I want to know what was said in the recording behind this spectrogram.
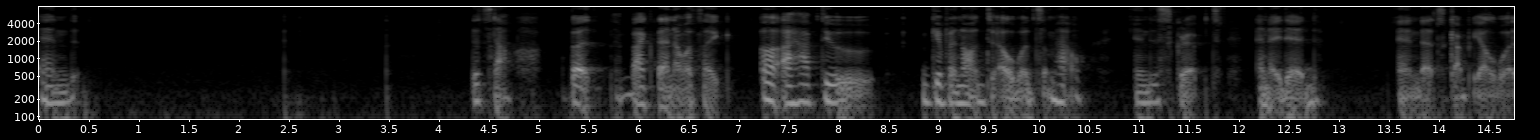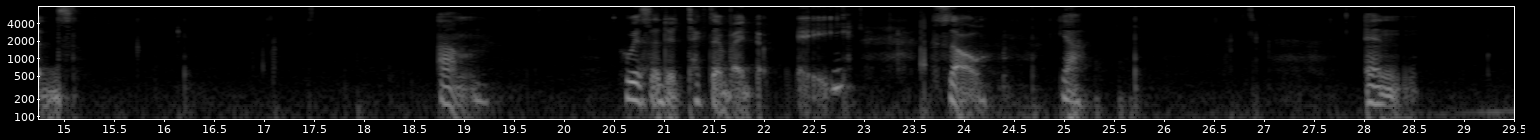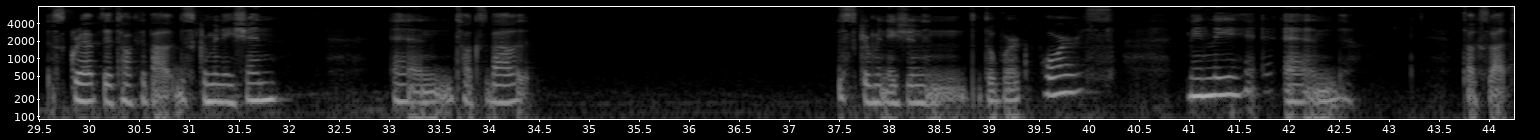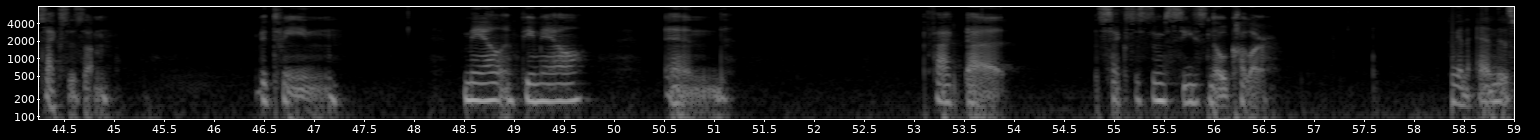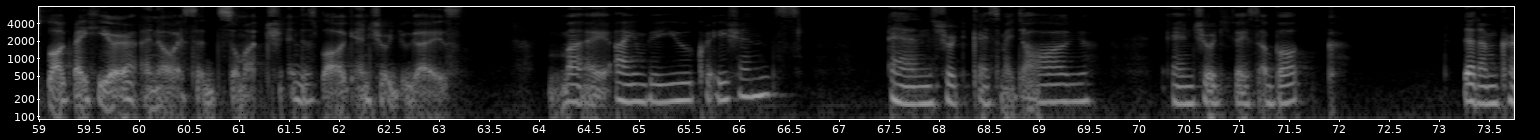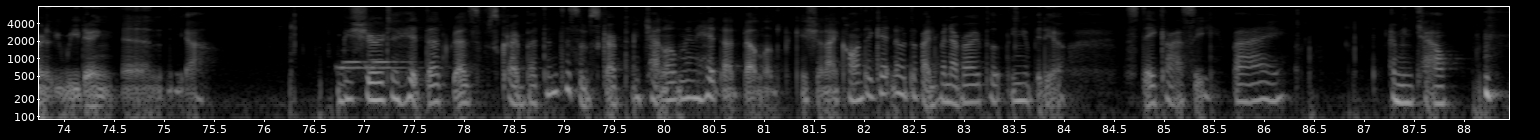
and that's now but back then i was like uh, i have to give a nod to Elle Woods somehow in the script and i did. And that's gabrielle woods. Um who is a detective by the way. So yeah. And the script it talks about discrimination and talks about discrimination in the workforce mainly and talks about sexism between male and female and the fact that sexism sees no color I'm gonna end this vlog right here. I know I said so much in this vlog and showed you guys my IMVU creations and showed you guys my dog and showed you guys a book that I'm currently reading and yeah. Be sure to hit that red subscribe button to subscribe to my channel and hit that bell notification icon to get notified whenever I upload a new video. Stay classy. Bye. I mean, ciao.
